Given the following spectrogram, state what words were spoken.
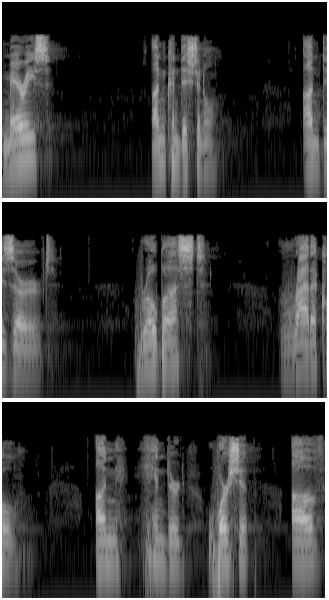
Mary's unconditional, undeserved, robust, radical, unhindered worship of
